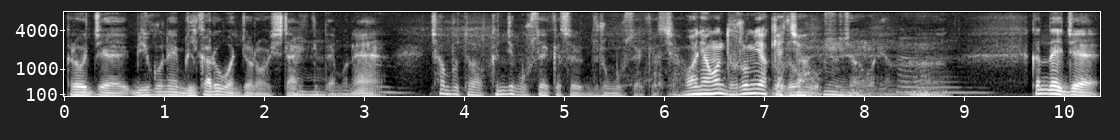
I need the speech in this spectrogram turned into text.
그리고 이제 미군의 밀가루 원조로 시작했기 때문에 음. 처음부터 건진국수였겠어요, 누룽국수였겠어요. 원형은 누름이었겠죠. 누룽국수죠, 음. 원형은. 음. 근데 이제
